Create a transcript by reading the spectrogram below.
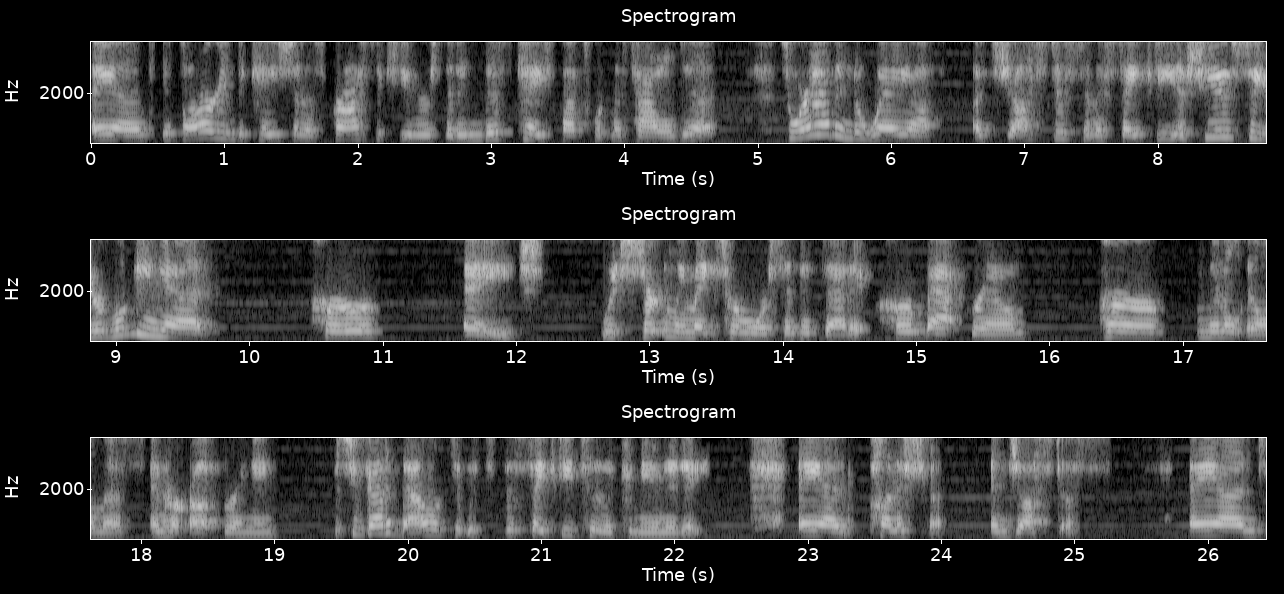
And it's our indication as prosecutors that in this case, that's what Miss Howell did. So we're having to weigh a, a justice and a safety issue. So you're looking at her age, which certainly makes her more sympathetic, her background, her mental illness, and her upbringing. But you've got to balance it with the safety to the community and punishment and justice. And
